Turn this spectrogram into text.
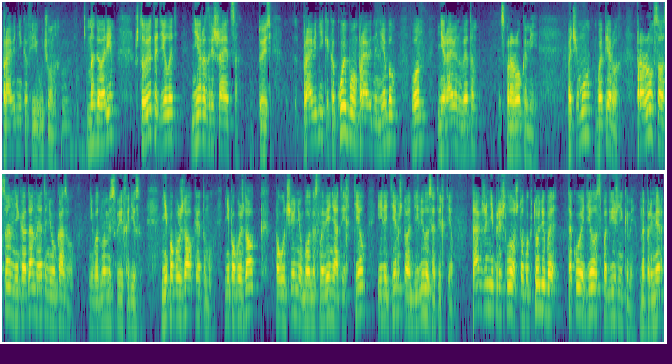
праведников и ученых. Мы говорим, что это делать не разрешается. То есть праведники, какой бы он праведный не был, он не равен в этом с пророками. Почему? Во-первых, пророк, саласам, никогда на это не указывал ни в одном из своих хадисов. Не побуждал к этому, не побуждал к получению благословения от их тел или тем, что отделилось от их тел. Также не пришло, чтобы кто-либо такое делал с подвижниками, например,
